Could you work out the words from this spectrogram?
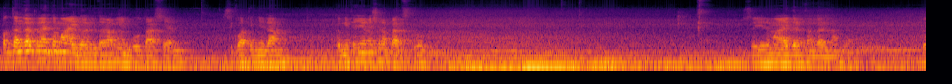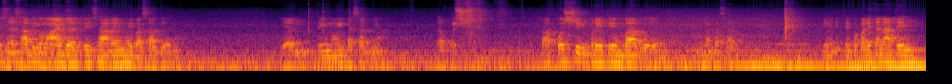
Pagtanggal pa lang ito mga idol, ito lang yung butas yan. Sikwatin nyo lang. Gamitan nyo na siya ng plug screw. So yun yung mga idol, tanggal na. Ito sinasabi ko mga idol, ito yung sa akin, may basag yan. Yan, ito yung mga basag niya. Tapos, tapos syempre ito yung bago yan. Yan ang basag. Yan, ito yung papalitan natin.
